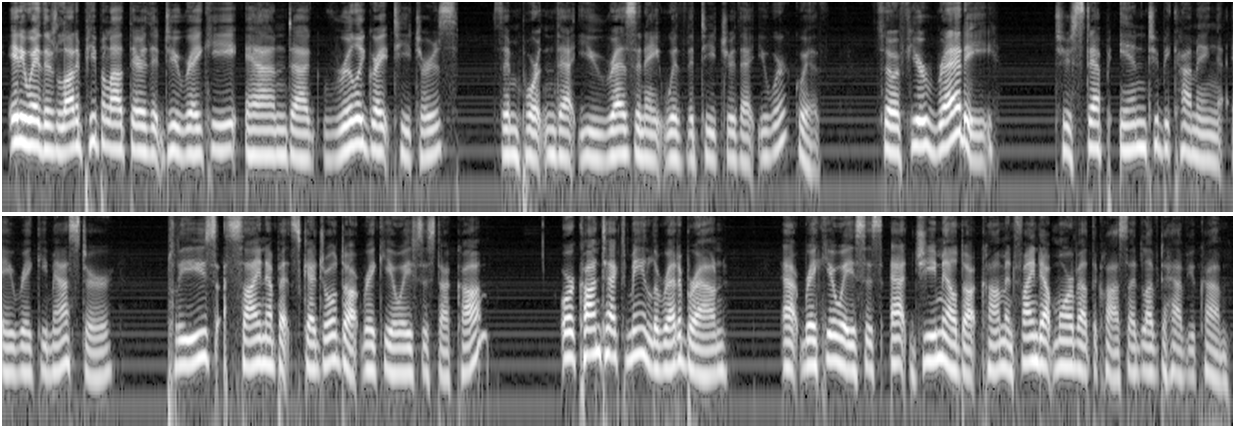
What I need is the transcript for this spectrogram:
Anyway, there's a lot of people out there that do Reiki and uh, really great teachers. It's important that you resonate with the teacher that you work with. So if you're ready to step into becoming a Reiki master, please sign up at schedule.reikioasis.com or contact me, Loretta Brown, at reikioasis at gmail.com and find out more about the class. I'd love to have you come.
